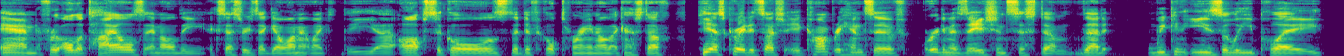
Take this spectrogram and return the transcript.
And for all the tiles and all the accessories that go on it, like the uh, obstacles, the difficult terrain, all that kind of stuff, he has created such a comprehensive organization system that we can easily play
